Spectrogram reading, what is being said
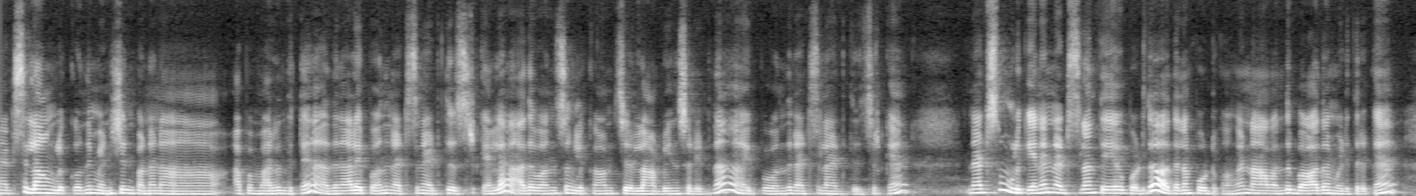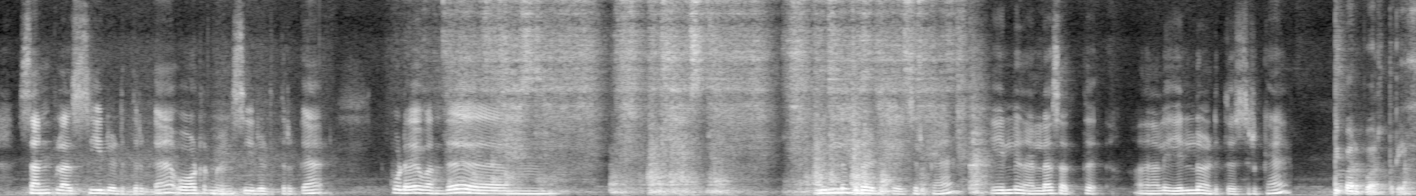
நட்ஸ் எல்லாம் உங்களுக்கு வந்து மென்ஷன் பண்ண நான் அப்போ மறந்துட்டேன். அதனால் இப்போ வந்து நட்ஸ் எல்லாம் எடுத்து வச்சுருக்கேன்ல. அதை வந்து உங்களுக்கு காமிச்சிடலாம் அப்படின்னு சொல்லிட்டு தான் இப்போ வந்து நட்ஸ் எல்லாம் எடுத்து வச்சுருக்கேன். நட்ஸ் உங்களுக்கு என்ன நட்ஸ்லாம் தேவைப்படுதோ அதெல்லாம் போட்டுக்கோங்க. நான் வந்து பாதாம் எடுத்திருக்கேன். சன்ஃப்ளவர் சீட் எடுத்திருக்கேன். வாட்டர்மெலன் சீட் எடுத்திருக்கேன். கூடவே வந்து எள்ளு கூட எடுத்து வச்சுருக்கேன். எள்ளு நல்லா சத்து. அதனால் எள்ளும் எடுத்து வச்சுருக்கேன். பருப்பு வறுத்துக்கலாம்.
